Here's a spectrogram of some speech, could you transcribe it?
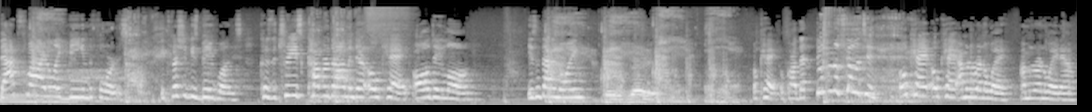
That's why I don't like being in the forest, especially these big ones, because the trees cover them and they're okay all day long. Isn't that annoying? It is very. Okay. Oh god, that no, no, no, skeleton. Okay, okay. I'm gonna run away. I'm gonna run away now.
